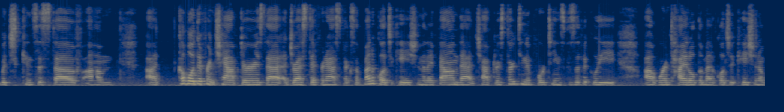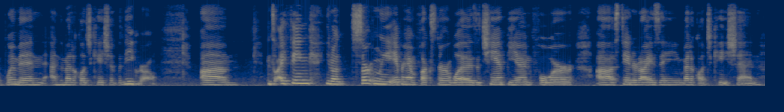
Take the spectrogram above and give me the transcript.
which consists of um, a couple of different chapters that address different aspects of medical education. And I found that chapters 13 and 14 specifically uh, were entitled "The Medical Education of Women" and "The Medical Education of the Negro." Um, and so I think, you know, certainly Abraham Flexner was a champion for uh, standardizing medical education.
